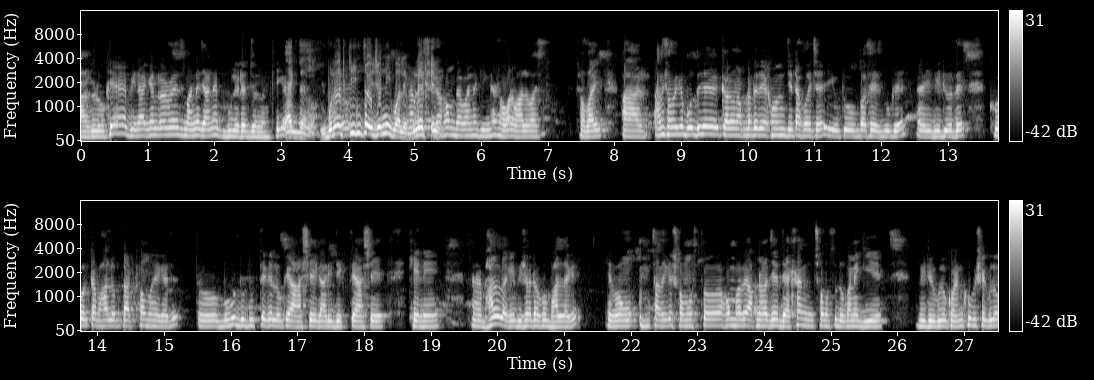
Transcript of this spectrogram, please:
আর লোকে বিনা এন্টারপ্রাইজ মানে জানে বুলেটের জন্য ঠিক আছে? একদম বুলেট কিং তো এই জন্যই বলে না, না, বুলেট কিং। সেরকম ব্যাপার না কিনা সবার ভালোবাসে সবাই। আর আমি সবাইকে বলতে চাই কারণ আপনাদের এখন যেটা হয়েছে ইউটিউব বা ফেসবুকে এই ভিডিওতে খুব একটা ভালো প্ল্যাটফর্ম হয়ে গেছে। তো বহু দূর দূর থেকে লোকে আসে গাড়ি দেখতে আসে কেনে। ভালো লাগে বিষয়টা খুব ভালো লাগে। এবং তাদেরকে সমস্ত রকমভাবে আপনারা যে দেখান সমস্ত দোকানে গিয়ে ভিডিওগুলো করেন খুব সেগুলো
